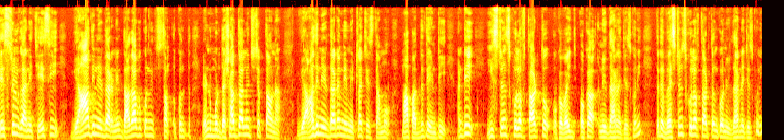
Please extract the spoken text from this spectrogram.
టెస్టులు కానీ చేసి వ్యాధి నిర్ధారణ దాదాపు కొన్ని సం- కొంత రెండు మూడు దశాబ్దాల నుంచి చెప్తా ఉన్నా వ్యాధి నిర్ధారణ మేము ఎట్లా చేస్తాము మా పద్ధతి ఏంటి? అంటే ఈస్టర్న్ స్కూల్ ఆఫ్ థాట్తో ఒక వైద్య ఒక నిర్ధారణ చేసుకొని తర్వాత వెస్ట్రన్ స్కూల్ ఆఫ్ థాట్తో ఇంకో నిర్ధారణ చేసుకొని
